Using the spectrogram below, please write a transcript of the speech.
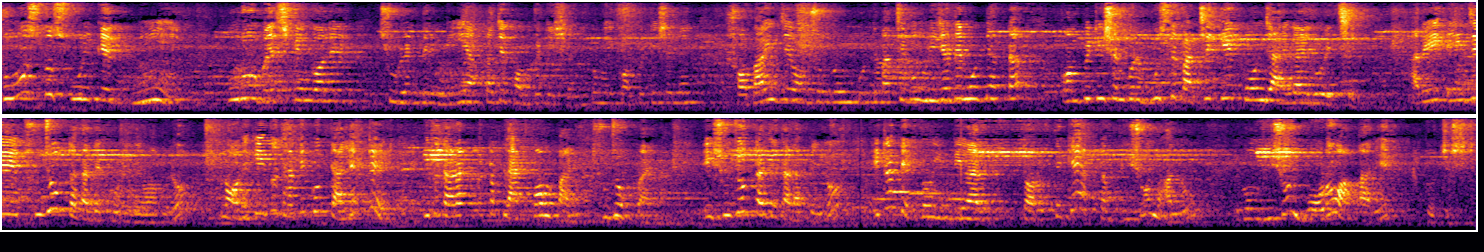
সমস্ত স্কুলকে নিয়ে, পুরো ওয়েস্ট বেঙ্গলের স্টুডেন্টদের নিয়ে একটা যে কম্পিটিশন এবং এই কম্পিটিশনে সবাই যে অংশগ্রহণ করতে পারছে এবং নিজেদের মধ্যে একটা কম্পিটিশন করে বুঝতে পারছে কে কোন জায়গায় রয়েছে। আর এই এই যে সুযোগটা তাদের করে দেওয়া হলো মানে অনেকেই তো থাকে খুব ট্যালেন্টেড কিন্তু তারা একটা প্ল্যাটফর্ম পায় না সুযোগ পায় না। এই সুযোগটা যে তারা পেল এটা টেকনো ইন্ডিয়ার তরফ থেকে একটা ভীষণ ভালো এবং ভীষণ বড় আকারের প্রচেষ্টা।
